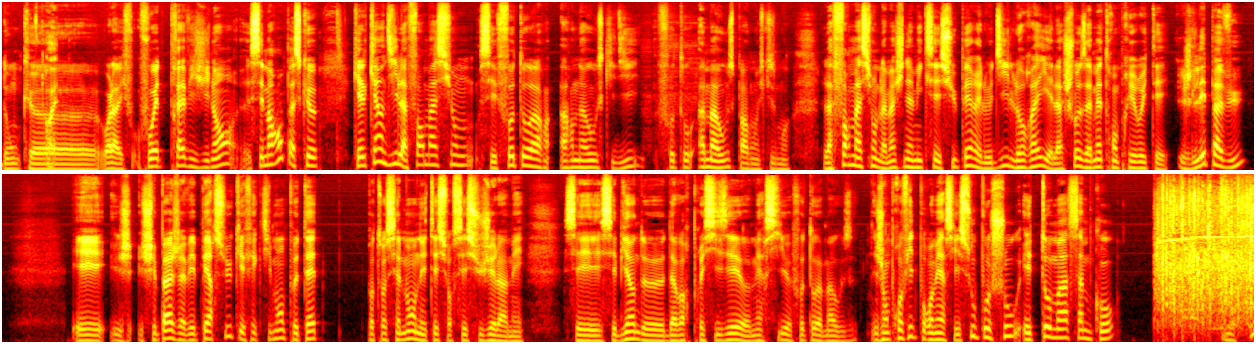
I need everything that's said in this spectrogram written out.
Donc euh, voilà, il faut, faut être très vigilant. C'est marrant parce que quelqu'un dit la formation, c'est Photo Ar- Arnaus qui dit, Photo Amaus, pardon, excuse-moi. La formation de la machine à mixer est super et le dit, l'oreille est la chose à mettre en priorité. Je l'ai pas vu et je je sais pas, j'avais perçu qu'effectivement peut-être potentiellement on était sur ces sujets-là, mais c'est bien d'avoir précisé. euh, merci euh, Photo Amaus. J'en profite pour remercier Soupochou et Thomas Samko. merci.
